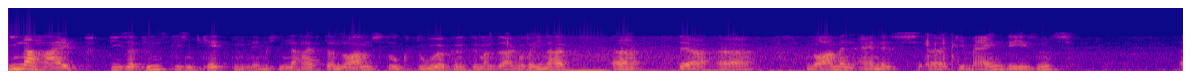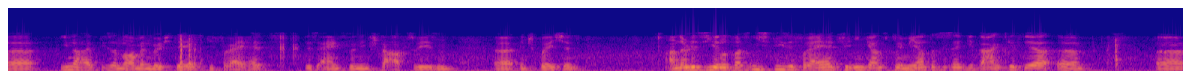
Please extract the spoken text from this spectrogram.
innerhalb dieser künstlichen Ketten, nämlich innerhalb der Normstruktur, könnte man sagen, oder innerhalb äh, der äh, Normen eines äh, Gemeinwesens, äh, innerhalb dieser Normen möchte er jetzt die Freiheit des Einzelnen im Staatswesen äh, entsprechend analysieren. Und was ist diese Freiheit für ihn ganz primär? Und das ist ein Gedanke, der äh,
